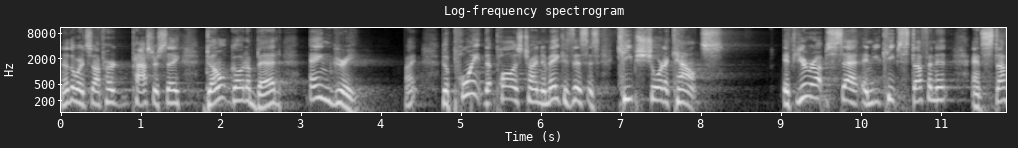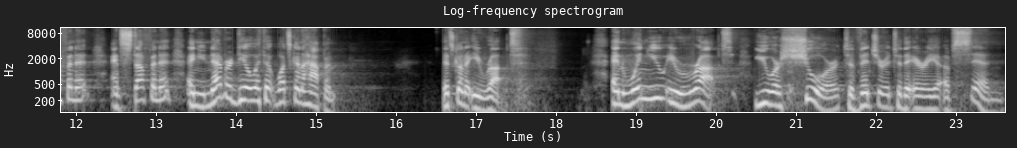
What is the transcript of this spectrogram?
In other words, I've heard pastors say, don't go to bed angry. Right? The point that Paul is trying to make is this is keep short accounts. If you're upset and you keep stuffing it and stuffing it and stuffing it and you never deal with it, what's going to happen? It's going to erupt. And when you erupt, you are sure to venture into the area of sin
